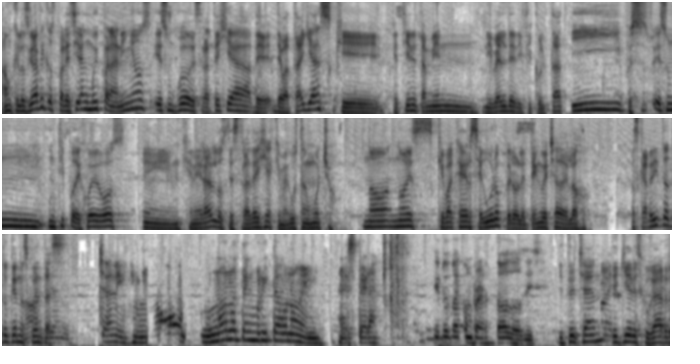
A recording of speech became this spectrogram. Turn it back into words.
Aunque los gráficos parecieran muy para niños, es un juego de estrategia de, de batallas que, que tiene también nivel de dificultad. Y pues es- un, un tipo de juegos, en general los de estrategia, que me gustan mucho. No, no es que va a caer seguro, pero le tengo echado el ojo. Oscardito, ¿tú qué nos cuentas? Chale, no, no, no tengo ahorita uno en espera. Y los va a comprar todos, dice. ¿Y tú, Chan? ¿Qué quieres jugar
